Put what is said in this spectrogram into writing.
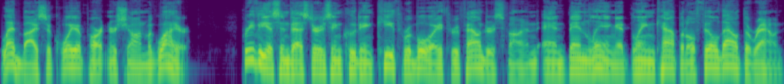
led by Sequoia partner Sean Maguire. Previous investors, including Keith Rabois through Founders Fund and Ben Ling at Bling Capital, filled out the round,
